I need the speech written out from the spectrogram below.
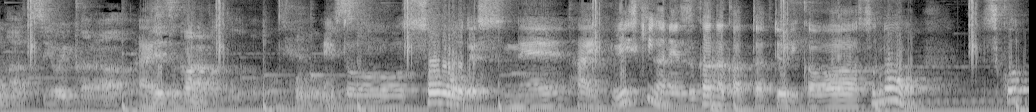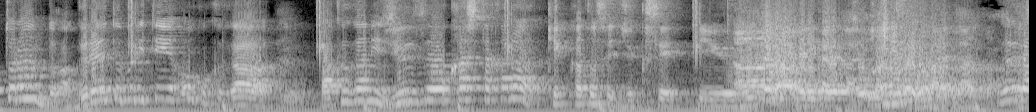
ンが強いからはい。根付かなかったってこと、このウえっと、そうですね、はい、ウイスキーが根付かなかったっていうよりかは、そのスコットランド、あグレートブリテン王国がうん。麦芽に重税を課したから、結果として熟成っていう文あ化がアメリカではイギリスで生まれた。それが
